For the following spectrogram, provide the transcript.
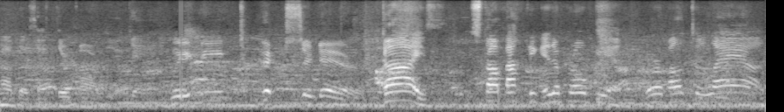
tablets as their guardian. We need pics in there. Guys, stop acting inappropriate. We're about to land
